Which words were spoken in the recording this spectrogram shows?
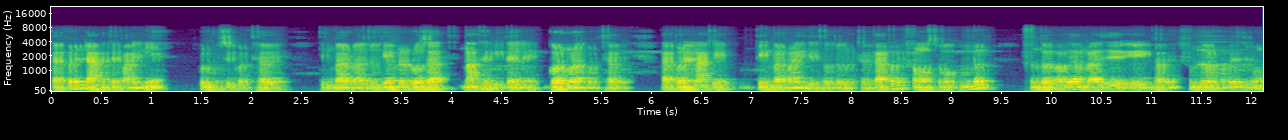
তারপরে ডান হাতে পানি নিয়ে কুলকুচি করতে হবে, তিনবার বা যদি আমরা রোজা না থাকি, তাহলে গড়গড়া করতে হবে। তারপরে নাকে তিনবার পানি দিয়ে ধৌত করতে হবে। তারপরে সমস্ত মুখমণ্ডল সুন্দরভাবে আমরা যে এইভাবে সুন্দরভাবে যেমন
